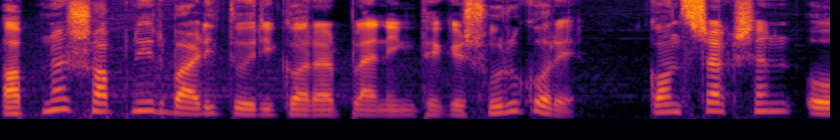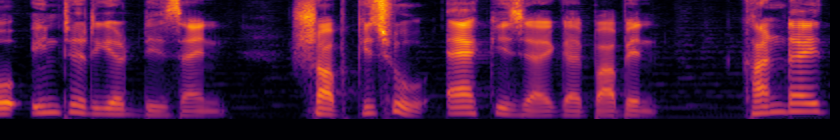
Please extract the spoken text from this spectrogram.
আপনার স্বপ্নের বাড়ি তৈরি করার প্ল্যানিং থেকে শুরু করে কনস্ট্রাকশন ও ইন্টেরিয়র ডিজাইন সব কিছু একই জায়গায় পাবেন খান্ডাইত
